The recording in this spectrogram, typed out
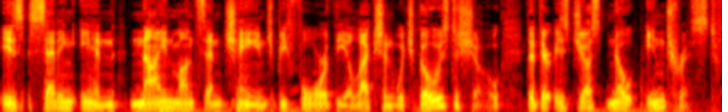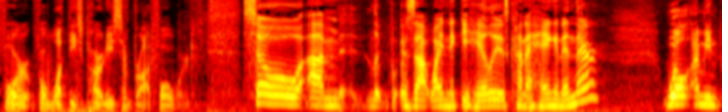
is setting in nine months and change before the election, which goes to show that there is just no interest for for what these parties have brought forward. So, um, is that why Nikki Haley is kind of hanging in there? Well, I mean,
